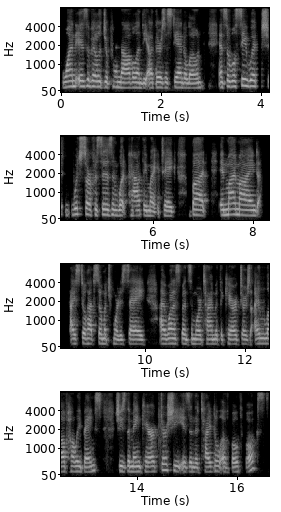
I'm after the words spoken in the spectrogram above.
One is a Village of Primm novel and the other is a standalone. And so we'll see which which surfaces and what path they might take. But in my mind, I still have so much more to say. I want to spend some more time with the characters. I love Holly Banks. She's the main character. She is in the title of both books.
